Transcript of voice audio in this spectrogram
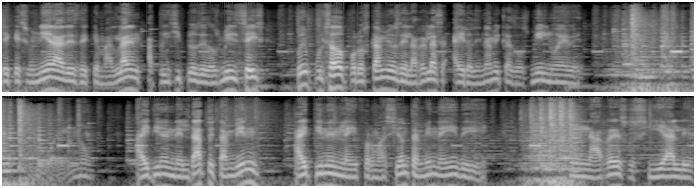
de que se uniera desde que McLaren a principios de 2006 fue impulsado por los cambios de las reglas aerodinámicas 2009. Bueno, ahí tienen el dato y también ahí tienen la información también ahí de en las redes sociales.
